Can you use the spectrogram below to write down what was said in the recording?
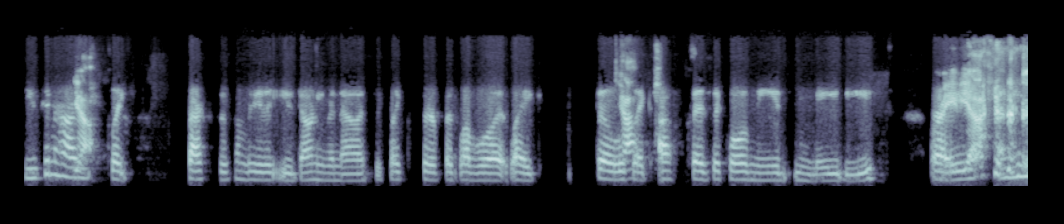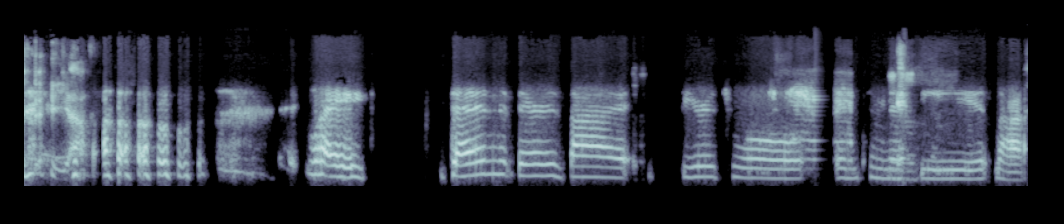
You can have Yeah. like sex with somebody that you don't even know. It's just like surface level. It like fills Yeah. like a physical need maybe right? Yeah. And, yeah. Um, like then there's that spiritual intimacy that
